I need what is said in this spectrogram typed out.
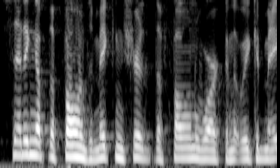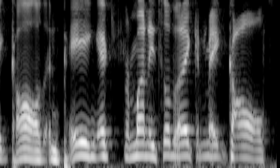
setting up the phones and making sure that the phone worked and that we could make calls and paying extra money so that I could make calls.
